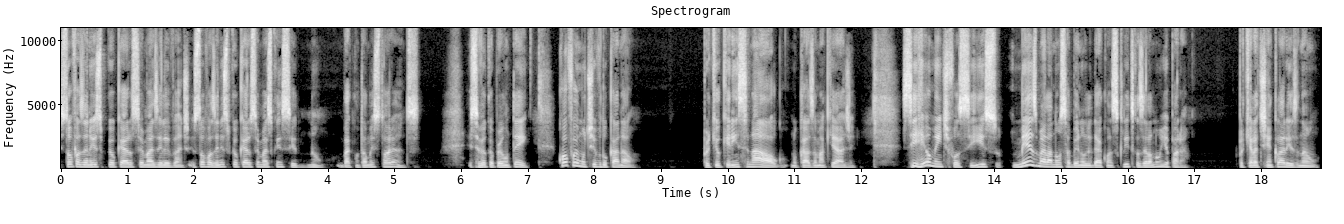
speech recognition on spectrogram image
Estou fazendo isso porque eu quero ser mais relevante. Estou fazendo isso porque eu quero ser mais conhecido. Não, vai contar uma história antes. E você viu que eu perguntei? Qual foi o motivo do canal? Porque eu queria ensinar algo, no caso a maquiagem. Se realmente fosse isso, mesmo ela não sabendo lidar com as críticas, ela não ia parar. Porque ela tinha clareza, não.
